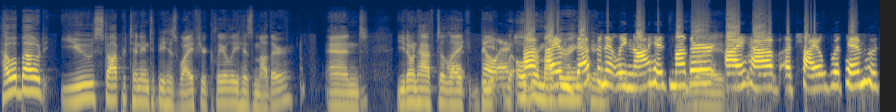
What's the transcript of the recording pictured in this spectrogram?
how about you stop pretending to be his wife? You're clearly his mother, and you don't have to like be no, Uh, over I am mothering. definitely not his mother. Right. I have a child with him who's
